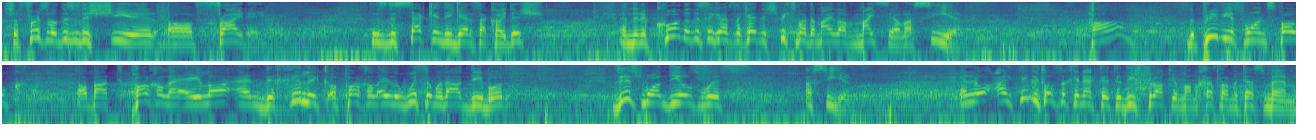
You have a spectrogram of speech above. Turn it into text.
So first of all, this is the shear of Friday. This is the second Igeres HaKodesh. And then the Kud of this Igeres HaKodesh speaks about the Maila of Maise, of Asiya. Huh? The previous one spoke about Parchal Eila and the Chilik of Parchal Eila with and without Dibur. This one deals with Asiya. And it, I think it's also connected to these Prakim, Mamachas Lamates Mem.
